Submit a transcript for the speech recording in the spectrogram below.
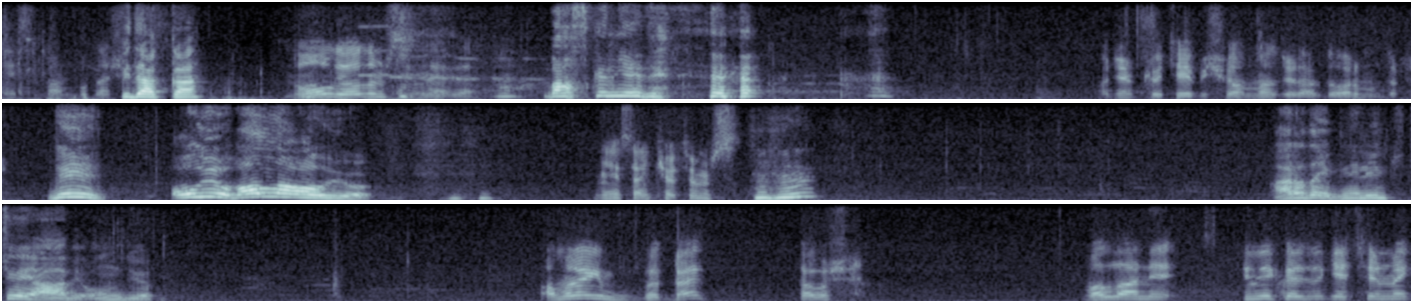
Neyse ben buradan Bir şimdi... dakika. Ne oluyor oğlum sizin evde? Baskın yedi. Hocam kötüye bir şey olmaz diyorlar doğru mudur? Değil. Oluyor vallahi oluyor. Niye sen kötü müsün? Hı hı. Arada ibneliğim tutuyor ya abi onu diyorum. Bileyim, be- ben Tavuş. Vallahi hani sinir krizi geçirmek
